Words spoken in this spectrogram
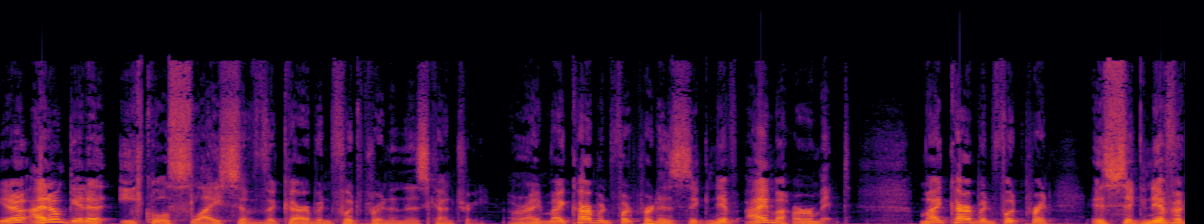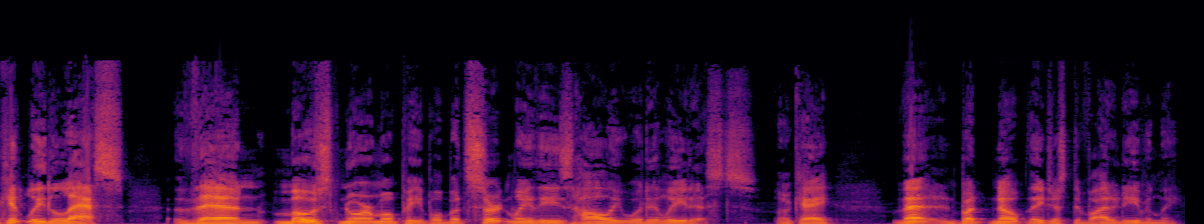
you know, I don't get an equal slice of the carbon footprint in this country. All right? My carbon footprint is significant. I'm a hermit. My carbon footprint is significantly less than most normal people, but certainly these Hollywood elitists. Okay, that but nope, they just divide it evenly.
